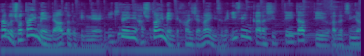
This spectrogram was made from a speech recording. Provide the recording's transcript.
多分初対面で会った時にねいきなりね初対面って感じじゃないんですよね。以前から知っていたっていう形の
